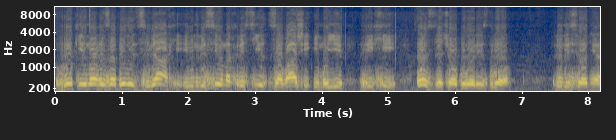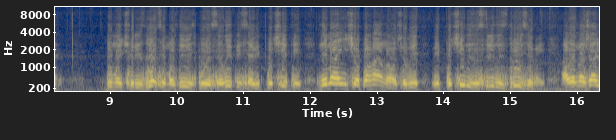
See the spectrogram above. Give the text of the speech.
В руки і ноги забили дзвяхи, і він висів на хресті за ваші і мої гріхи. Ось для чого було Різдво. Люди сьогодні думають, що Різдво це можливість повеселитися, відпочити. Немає нічого поганого, що ви відпочили, зустрілись з друзями. Але, на жаль,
